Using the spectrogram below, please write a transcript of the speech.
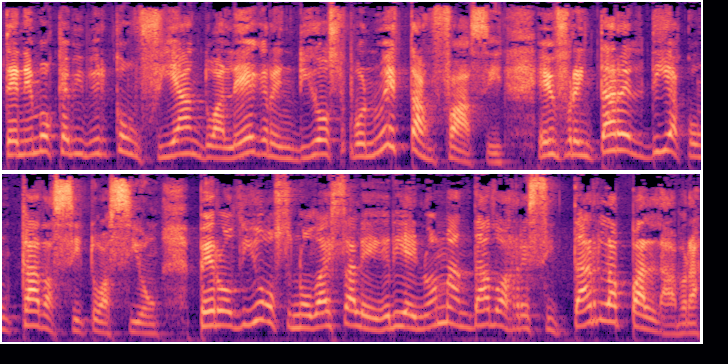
tenemos que vivir confiando, alegre en Dios, pues no es tan fácil enfrentar el día con cada situación, pero Dios nos da esa alegría y nos ha mandado a recitar la palabra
